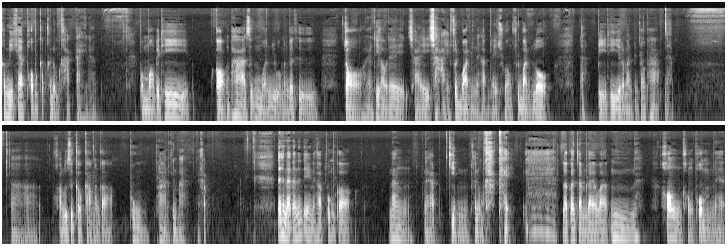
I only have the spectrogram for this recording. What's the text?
ก็มีแค่ผมกับขนมขาไก่นะครับ ผมมองไปที่ กองผ้าซึ่งม้วนอยู่มันก็คือจอนะที่เราได้ใช้ฉายฟุตบอลนะครับในช่วงฟุตบอลโลกนะปีที่เยอรมันเป็นเจ้าภาพนะครับความรู้สึกเก่าๆมันก็พุ่งพล่านขึ้นมานะครับ ในขณะนั้นนั่นเองนะครับ ผมก็นั่งนะครับ กินขนมขาไก่ แล้วก็จำได้ว่า อืมห้องของผมนะฮะ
